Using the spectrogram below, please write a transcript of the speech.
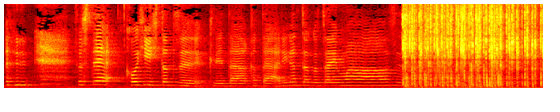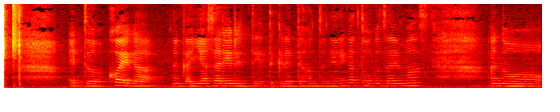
そしてコーヒー1つくれた方ありがとうございますえっと声がなんか癒されるって言ってくれて本当にありがとうございます。あの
